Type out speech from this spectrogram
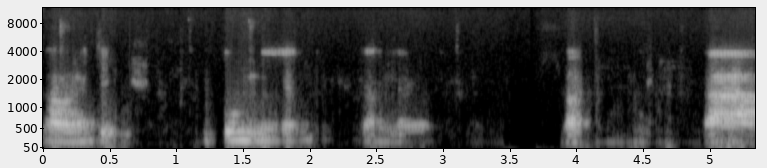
Rồi anh chị. Tung lên dần lên rồi à.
